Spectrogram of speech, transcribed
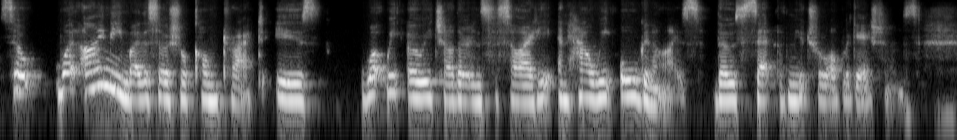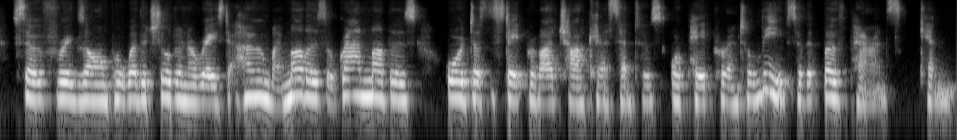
So, what I mean by the social contract is what we owe each other in society and how we organize those set of mutual obligations. So, for example, whether children are raised at home by mothers or grandmothers, or does the state provide childcare centers or paid parental leave so that both parents can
